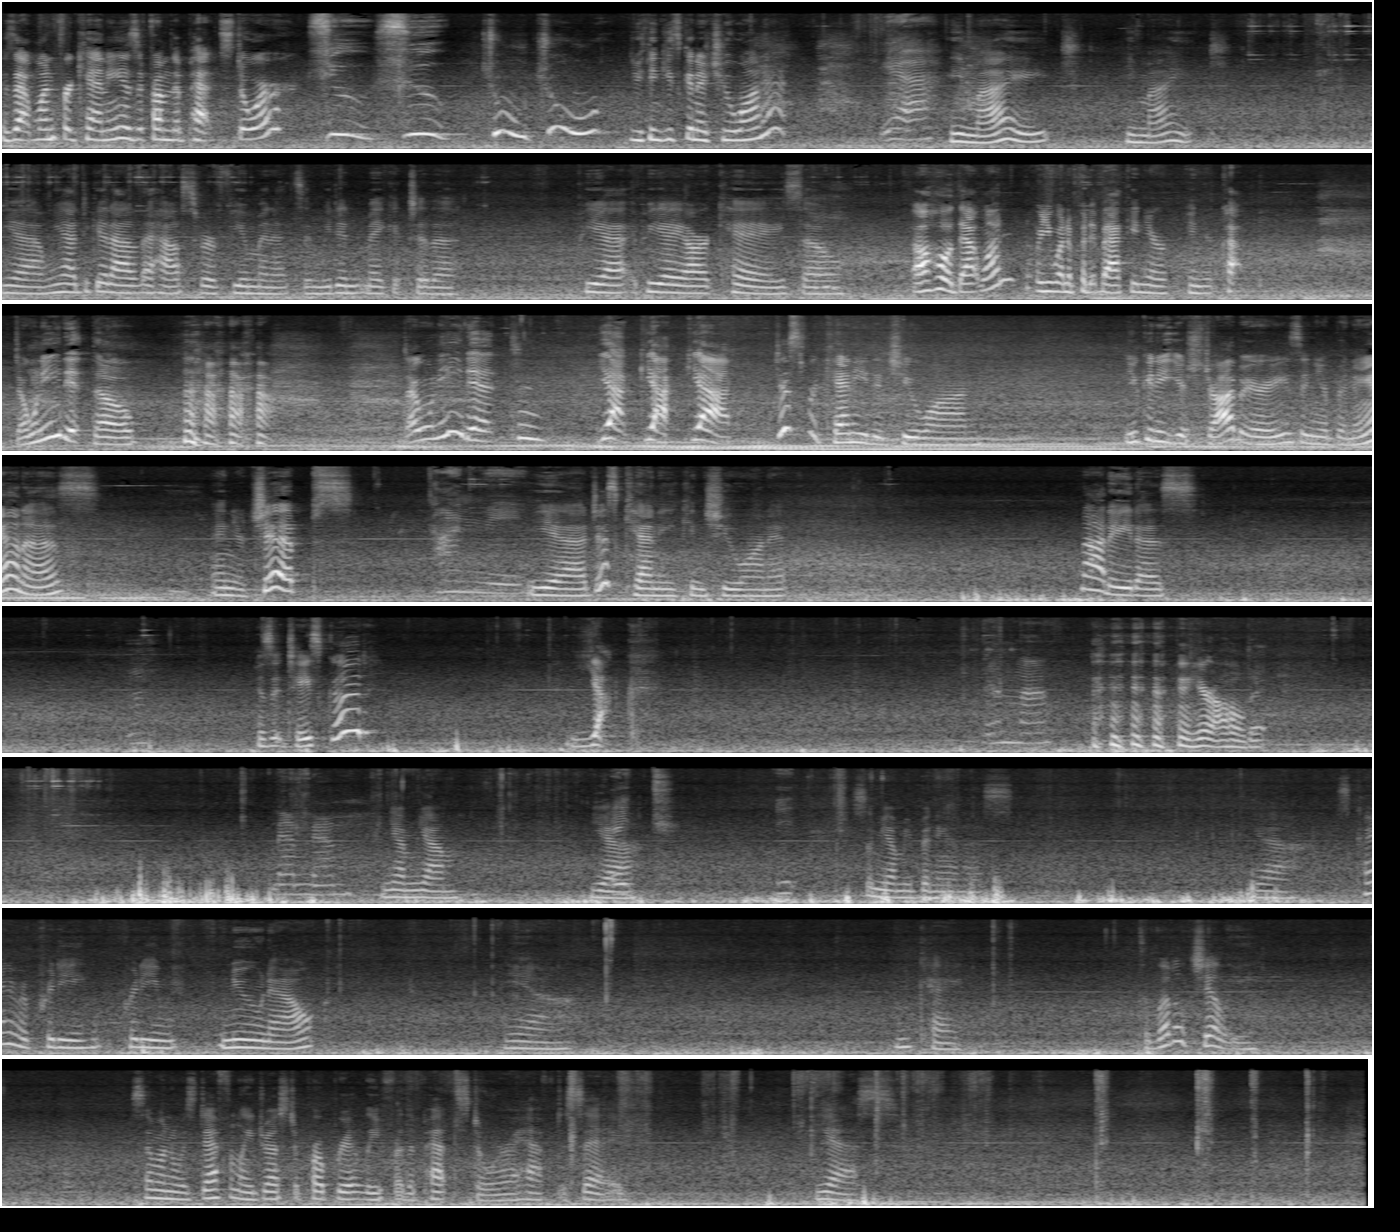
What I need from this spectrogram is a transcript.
Is that one for Kenny? Is it from the pet store? Chew, chew. Chew, chew. Do you think he's going to chew on it? Yeah. He might. He might. Yeah, we had to get out of the house for a few minutes and we didn't make it to the P-A-R-K, so... I'll hold that one, or you want to put it back in your in your cup? Don't eat it, though. Don't eat it. Yuck, yuck, yuck. Just for Kenny to chew on. You could eat your strawberries and your bananas and your chips. Tiny. Yeah, just Kenny can chew on it. Not Ada's. Does it taste good? Yuck. Mama. Here, I'll hold it. Mom, mom. Yum, yum. Yeah, Eat. Eat. some yummy bananas. Yeah, it's kind of a pretty, pretty noon out. Yeah. Okay. It's a little chilly. Someone was definitely dressed appropriately for the pet store, I have to say. Yes.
